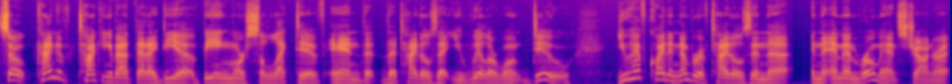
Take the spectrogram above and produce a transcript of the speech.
So, kind of talking about that idea of being more selective and the, the titles that you will or won't do, you have quite a number of titles in the in the MM romance genre.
